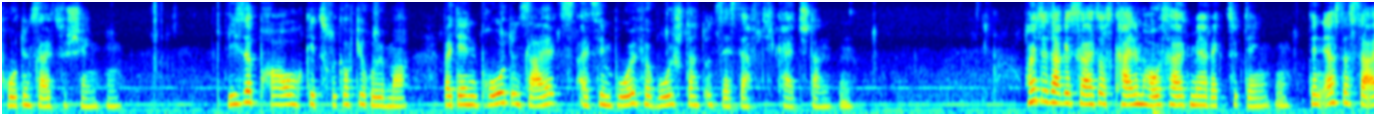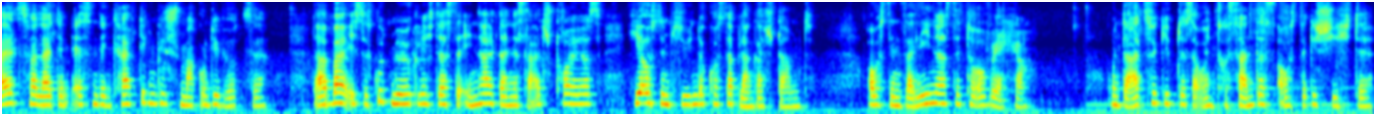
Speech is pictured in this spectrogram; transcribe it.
Brot und Salz zu schenken. Dieser Brauch geht zurück auf die Römer, bei denen Brot und Salz als Symbol für Wohlstand und Sesshaftigkeit standen. Heutzutage ist Salz aus keinem Haushalt mehr wegzudenken, denn erst das Salz verleiht dem Essen den kräftigen Geschmack und die Würze. Dabei ist es gut möglich, dass der Inhalt deines Salzstreuers hier aus dem Süden der Costa Blanca stammt, aus den Salinas de Torrevieja. Und dazu gibt es auch Interessantes aus der Geschichte.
